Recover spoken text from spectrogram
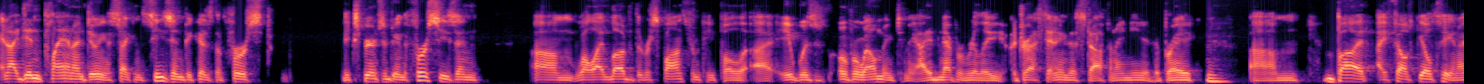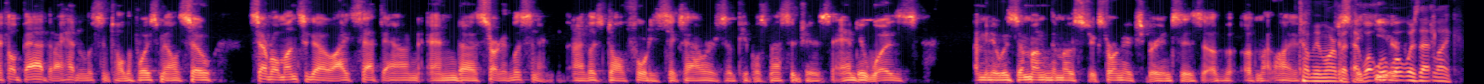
and I didn't plan on doing a second season because the first the experience of doing the first season, um, while I loved the response from people, uh, it was overwhelming to me. I had never really addressed any of this stuff and I needed a break. Um, but I felt guilty and I felt bad that I hadn't listened to all the voicemails. So several months ago, I sat down and uh, started listening. And I listened to all 46 hours of people's messages, and it was. I mean, it was among the most extraordinary experiences of, of my life. Tell me more about that. What, what, what was that like?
